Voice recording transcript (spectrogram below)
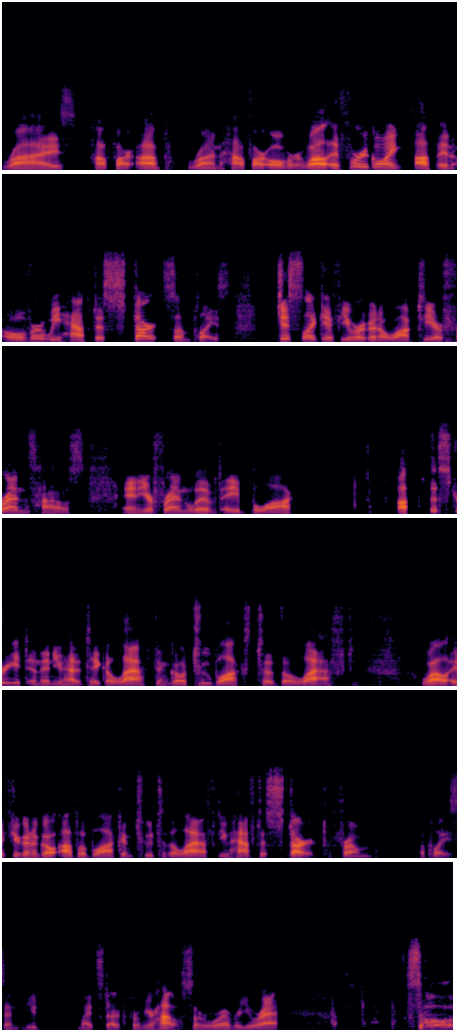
rise, how far up, run, how far over. Well, if we're going up and over, we have to start someplace. Just like if you were going to walk to your friend's house and your friend lived a block up the street and then you had to take a left and go two blocks to the left. Well, if you're going to go up a block and two to the left, you have to start from a place and you might start from your house or wherever you were at. So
